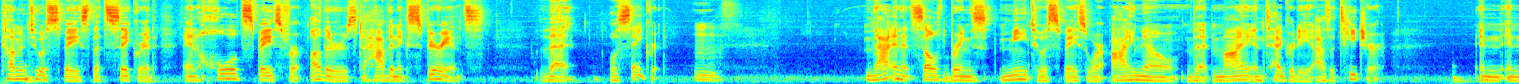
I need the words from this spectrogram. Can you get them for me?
come into a space that's sacred and hold space for others to have an experience that was sacred. Mm that in itself brings me to a space where I know that my integrity as a teacher in in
